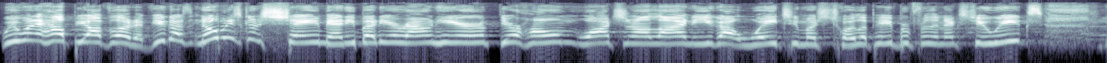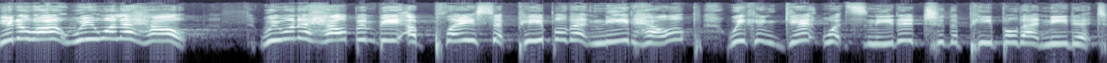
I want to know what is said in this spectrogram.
We want to help you offload it. If you guys, nobody's going to shame anybody around here. You're home watching online and you got way too much toilet paper for the next few weeks. You know what? We want to help. We want to help and be a place that people that need help, we can get what's needed to the people that need it.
